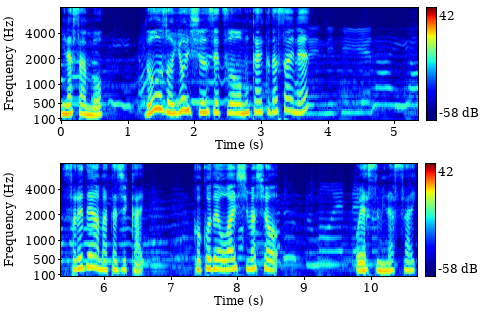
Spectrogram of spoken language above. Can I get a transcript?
皆さんもどうぞ良い春節をお迎えくださいね。それではまた次回。ここでお会いしましょう。おやすみなさい。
